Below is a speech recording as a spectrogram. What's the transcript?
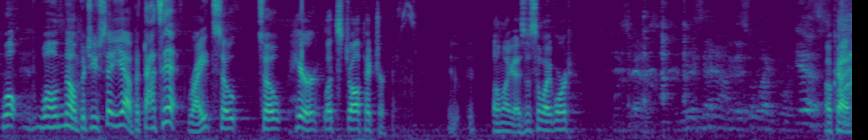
Well, well, no, but you say yeah, but that's it, right? So so here, let's draw a picture. Oh my God, is this a whiteboard? Okay.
